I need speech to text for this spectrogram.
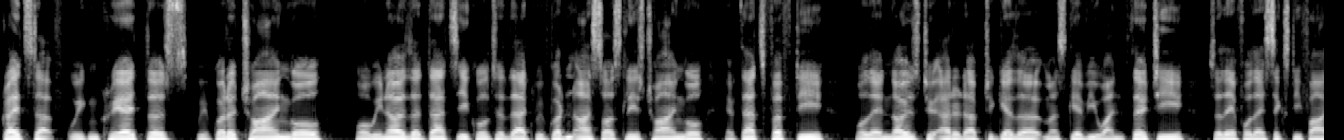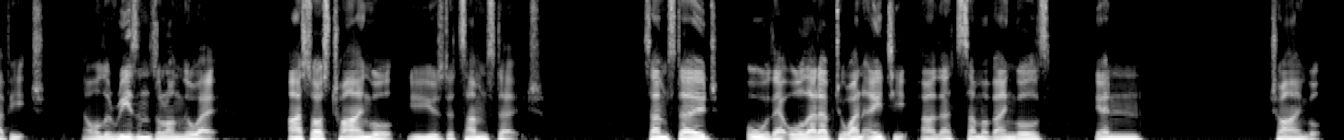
great stuff, we can create this, we've got a triangle, well, we know that that's equal to that, we've got an isosceles triangle, if that's 50, Well, then those two added up together must give you 130, so therefore they're 65 each. Now, all the reasons along the way. Isosceles triangle you used at some stage. Some stage, oh, they all add up to 180. Oh, ah, that's sum of angles in triangle.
